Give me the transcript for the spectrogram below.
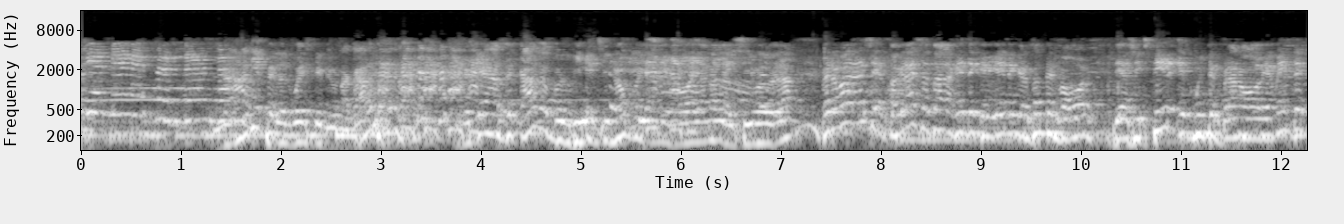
quién eres, Fernanda? Nadie, pero les voy a escribir una carta. Me quieren hacer caso, pues bien, si no, pues ya modo, ya no la hicimos, ¿verdad? Pero bueno, es cierto, gracias a toda la gente que viene, que nos hace el favor de asistir. Es muy temprano, obviamente,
